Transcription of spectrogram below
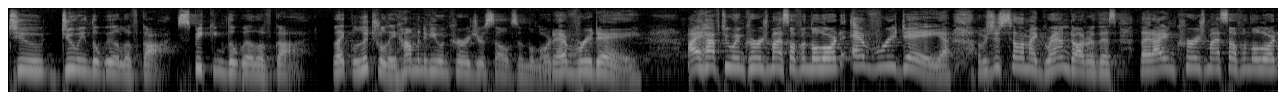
to doing the will of God, speaking the will of God. Like literally, how many of you encourage yourselves in the Lord every day? I have to encourage myself in the Lord every day. I was just telling my granddaughter this that I encourage myself in the Lord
